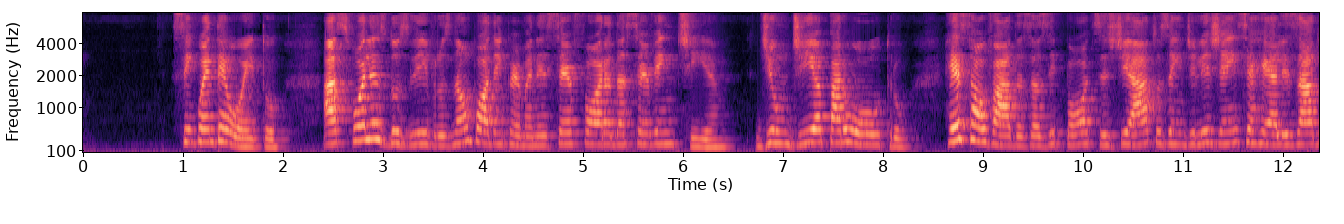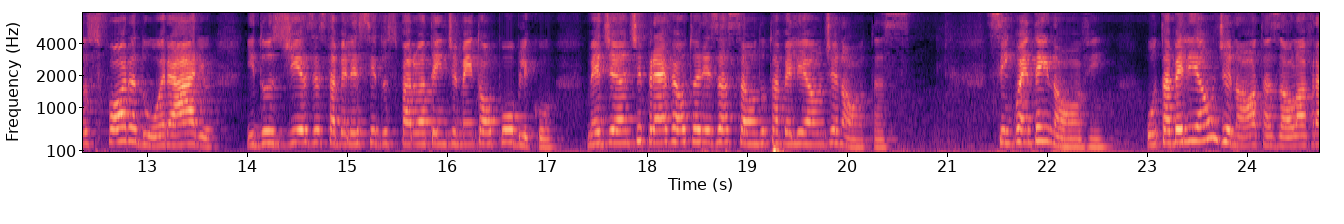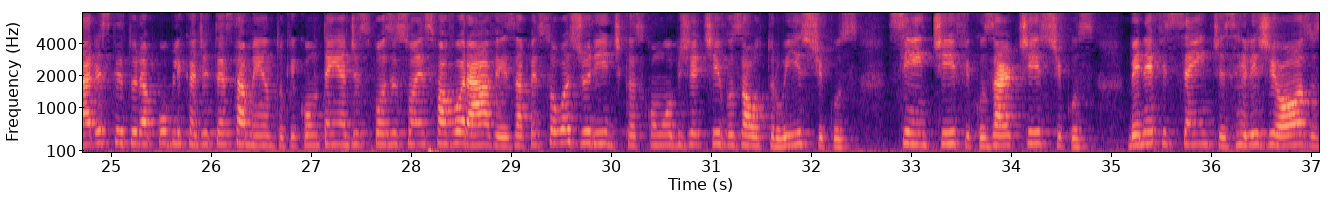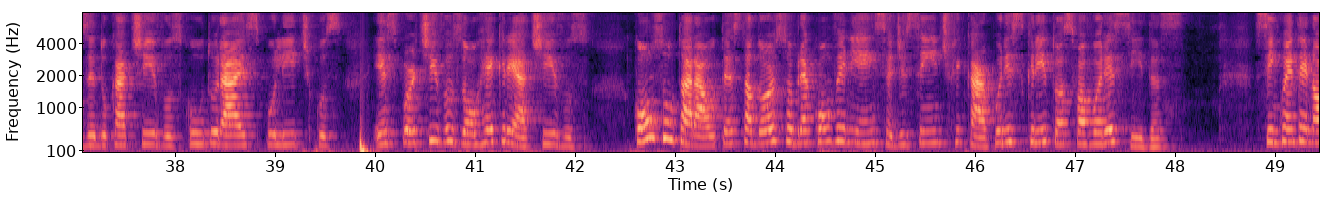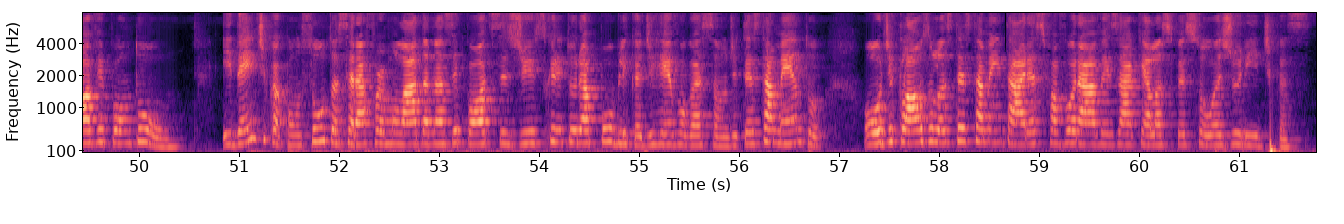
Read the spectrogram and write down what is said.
58. As folhas dos livros não podem permanecer fora da serventia, de um dia para o outro, ressalvadas as hipóteses de atos em diligência realizados fora do horário e dos dias estabelecidos para o atendimento ao público, mediante prévia autorização do tabelião de notas. 59. O tabelião de notas, ao lavrar escritura pública de testamento que contenha disposições favoráveis a pessoas jurídicas com objetivos altruísticos, científicos, artísticos, beneficentes, religiosos, educativos, culturais, políticos, esportivos ou recreativos, consultará o testador sobre a conveniência de cientificar por escrito as favorecidas. 59.1 Idêntica consulta será formulada nas hipóteses de escritura pública de revogação de testamento ou de cláusulas testamentárias favoráveis àquelas pessoas jurídicas.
